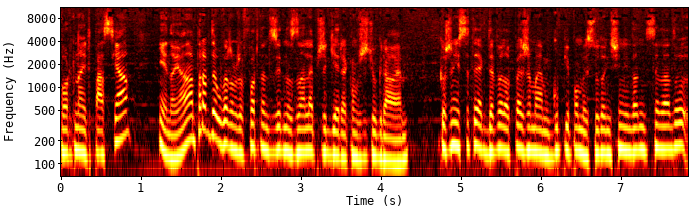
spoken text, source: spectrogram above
Fortnite pasja? Nie no, ja naprawdę uważam, że Fortnite jest jedna z najlepszych gier, jaką w życiu grałem. Tylko, że niestety jak deweloperzy mają głupie pomysły, to nic, nie, da- nic, nie to,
